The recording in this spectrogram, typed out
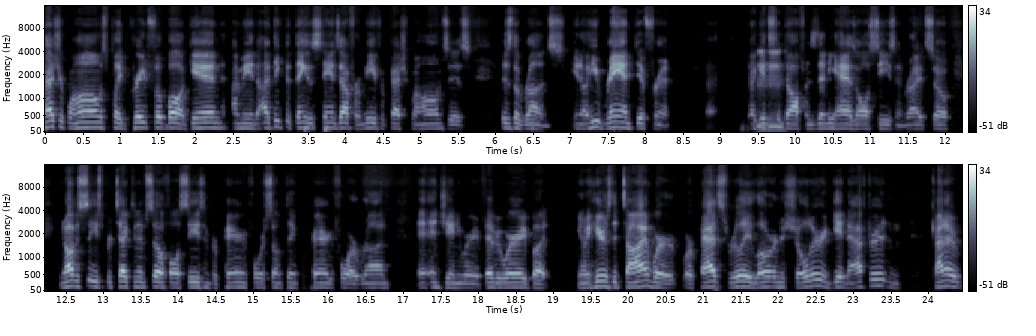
Patrick Mahomes played great football again. I mean, I think the thing that stands out for me for Patrick Mahomes is is the runs. You know, he ran different uh, against mm-hmm. the Dolphins than he has all season, right? So, you know, obviously he's protecting himself all season, preparing for something, preparing for a run in, in January and February. But you know, here's the time where where Pat's really lowering his shoulder and getting after it, and kind of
